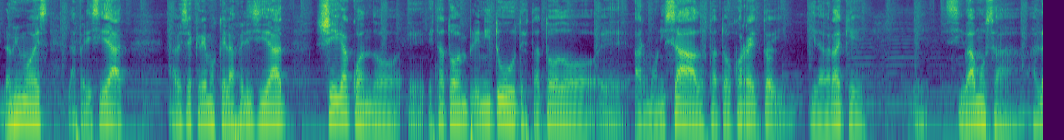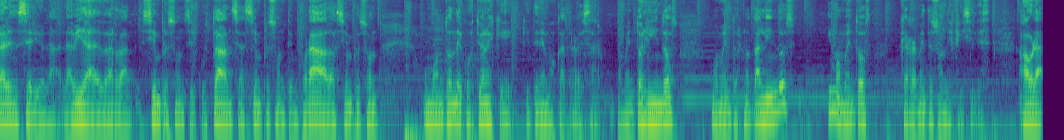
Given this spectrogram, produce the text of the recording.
Lo mismo es la felicidad. A veces creemos que la felicidad llega cuando eh, está todo en plenitud, está todo eh, armonizado, está todo correcto y, la verdad que eh, si vamos a hablar en serio, la, vida de verdad, siempre son circunstancias, siempre son temporadas, siempre son un montón de cuestiones que, tenemos que atravesar. Momentos lindos, momentos no tan lindos y momentos que realmente son difíciles. Ahora,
